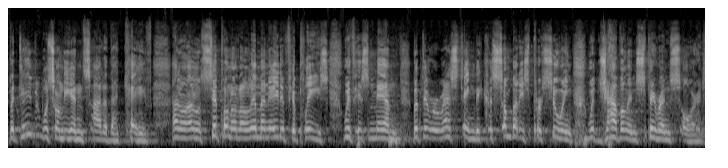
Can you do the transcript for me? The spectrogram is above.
but David was on the inside of that cave. I don't, I don't sipping on a lemonade, if you please, with his men. But they were resting because somebody's pursuing with javelin, spear, and sword.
